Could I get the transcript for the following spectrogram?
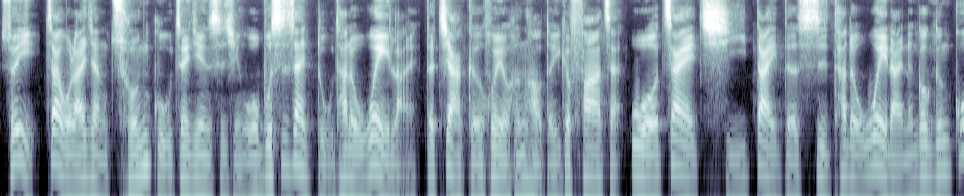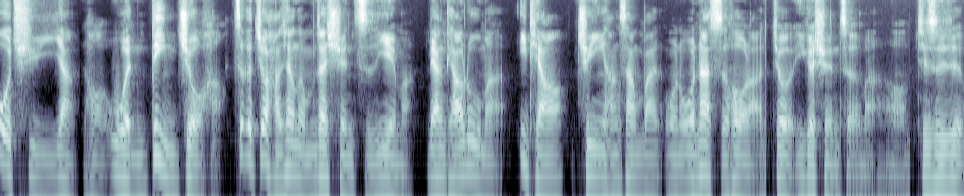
所以在我来讲，存股这件事情，我不是在赌它的未来的价格会有很好的一个发展，我在期待的是它的未来能够跟过去一样，然后稳定就好。这个就。好像呢，我们在选职业嘛，两条路嘛，一条去银行上班，我我那时候啦，就一个选择嘛，哦，其实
